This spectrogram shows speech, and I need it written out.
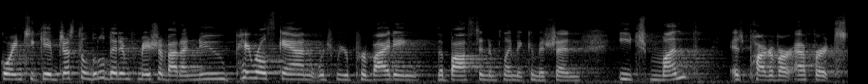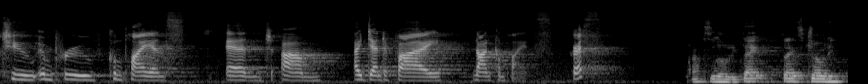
going to give just a little bit of information about a new payroll scan, which we are providing the Boston Employment Commission each month as part of our efforts to improve compliance and um, identify noncompliance. Chris? Absolutely. Thank, thanks, Jodi.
